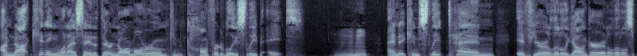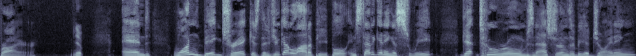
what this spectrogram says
I'm not kidding when I say that their normal room can comfortably sleep 8 Mm-hmm. and it can sleep ten if you're a little younger and a little sprier. Yep. And one big trick is that if you've got a lot of people, instead of getting a suite, get two rooms and ask for them to be adjoining,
